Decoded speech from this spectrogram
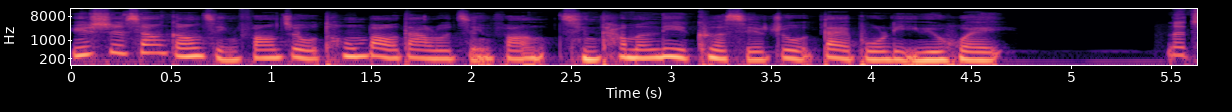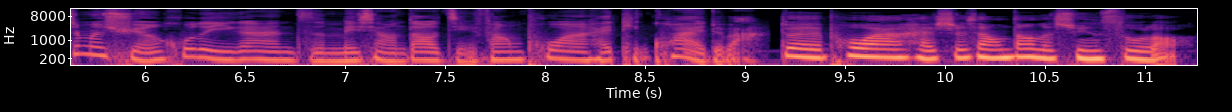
于是香港警方就通报大陆警方，请他们立刻协助逮捕李玉辉。那这么玄乎的一个案子，没想到警方破案还挺快，对吧？对，破案还是相当的迅速了。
